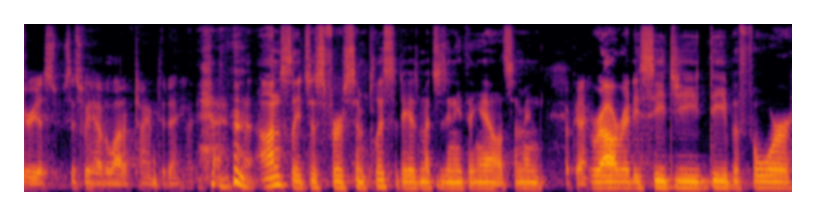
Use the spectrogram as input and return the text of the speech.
curious, since we have a lot of time today. Honestly, just for simplicity as much as anything else. I mean, Okay. we're already CGD before.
